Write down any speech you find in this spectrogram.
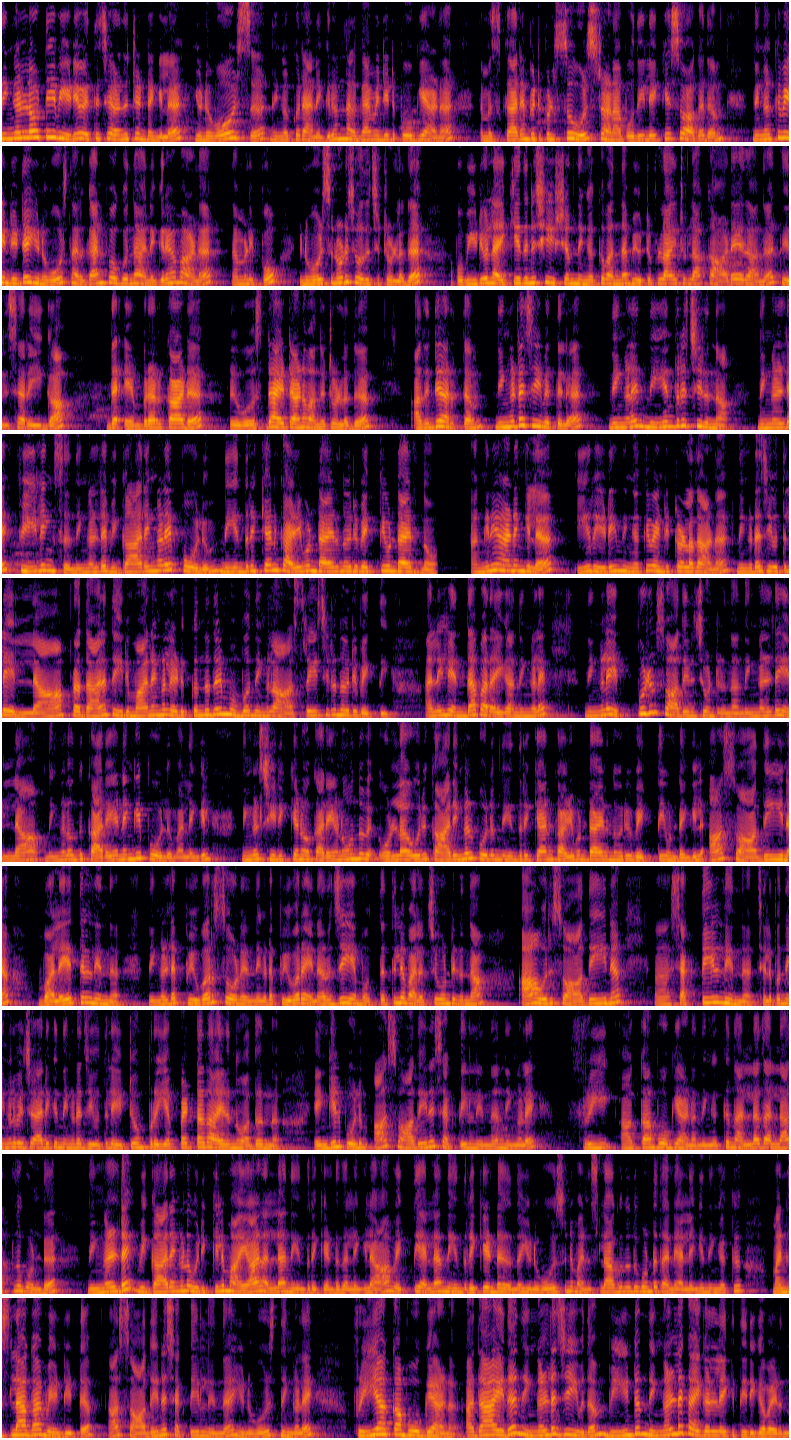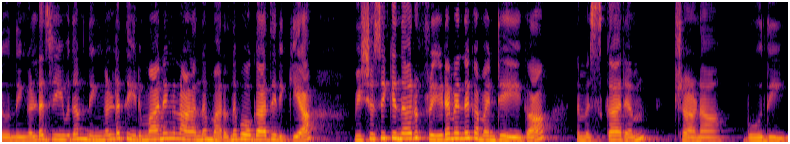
നിങ്ങളിലോട്ട് ഈ video എത്തിച്ചേർന്നിട്ടുണ്ടെങ്കിൽ universe നിങ്ങൾക്കൊരു അനുഗ്രഹം നൽകാൻ വേണ്ടിയിട്ട് പോവുകയാണ്. നമസ്കാരം ബ്യൂട്ടിഫുൾ സോഴ്സ് രണാബോധിയിലേക്ക് സ്വാഗതം. നിങ്ങൾക്ക് വേണ്ടിയിട്ട് യൂണിവേഴ്സ് നൽകാൻ പോകുന്ന അനുഗ്രഹമാണ് നമ്മളിപ്പോൾ യൂണിവേഴ്സിനോട് ചോദിച്ചിട്ടുള്ളത്. അപ്പോൾ വീഡിയോ ലൈക്ക് ചെയ്തതിന് ശേഷം നിങ്ങൾക്ക് വന്ന ബ്യൂട്ടിഫുൾ ആയിട്ടുള്ള കാർഡ് ഏതാണ്? തിരിച്ചറിയുക. ദ എംബ്രർ കാർഡ് റിവേഴ്സ്ഡ് ആയിട്ടാണ് വന്നിട്ടുള്ളത്. അതിന്റെ അർത്ഥം നിങ്ങളുടെ ജീവിതത്തിൽ നിങ്ങളെ നിയന്ത്രിച്ചിരുന്ന നിങ്ങളുടെ ഫീലിങ്സ് നിങ്ങളുടെ വികാരങ്ങളെ പോലും നിയന്ത്രിക്കാൻ കഴിവുണ്ടായിരുന്ന ഒരു വ്യക്തി ഉണ്ടായിരുന്നോ? അങ്ങനെയാണെങ്കിൽ ഈ റീഡിംഗ് നിങ്ങൾക്ക് വേണ്ടിയിട്ടുള്ളതാണ്. നിങ്ങളുടെ ജീവിതത്തിലെ എല്ലാ പ്രധാന തീരുമാനങ്ങൾ എടുക്കുന്നതിന് മുമ്പ് നിങ്ങൾ ആശ്രയിച്ചിരുന്ന ഒരു വ്യക്തി. അല്ലെങ്കിൽ എന്താ പറയുക നിങ്ങളെ നിങ്ങളെ എപ്പോഴും സ്വാധീനിച്ചുകൊണ്ടിരുന്ന നിങ്ങളുടെ എല്ലാ നിങ്ങളൊന്ന് കരയണമെങ്കിൽ പോലും അല്ലെങ്കിൽ നിങ്ങൾ ചിരിക്കണോ കരയണോ എന്ന് ഉള്ള ഒരു കാര്യങ്ങൾ പോലും നിയന്ത്രിക്കാൻ കഴിവുണ്ടായിരുന്ന ഒരു വ്യക്തി ഉണ്ടെങ്കിൽ ആ സ്വാധീന വലയത്തിൽ നിന്ന് നിങ്ങളുടെ പ്യുവർ സോളിൽ നിങ്ങളുടെ പ്യുവർ എനർജിയെ മൊത്തത്തിൽ വലച്ചുകൊണ്ടിരുന്ന ആ ഒരു സ്വാധീന ശക്തിയിൽ നിന്ന് ചിലപ്പോൾ നിങ്ങൾ വിചാരിക്കും നിങ്ങളുടെ ജീവിതത്തിൽ ഏറ്റവും പ്രിയപ്പെട്ടതായിരുന്നു അതെന്ന്. എങ്കിൽ പോലും ആ സ്വാധീന ശക്തിയിൽ നിന്ന് നിങ്ങളെ ഫ്രീ ആക്കാൻ പോവുകയാണ്. നിങ്ങൾക്ക് നല്ലതല്ലാത്തത് കൊണ്ട് നിങ്ങളുടെ വികാരങ്ങൾ ഒരിക്കലും അയാളല്ല നിയന്ത്രിക്കേണ്ടത് അല്ലെങ്കിൽ ആ വ്യക്തിയല്ല നിയന്ത്രിക്കേണ്ടതെന്ന് യൂണിവേഴ്സിന് മനസ്സിലാകുന്നത് കൊണ്ട് തന്നെ അല്ലെങ്കിൽ നിങ്ങൾക്ക് മനസ്സിലാകാൻ വേണ്ടിയിട്ട് ആ സ്വാധീന ശക്തിയിൽ നിന്ന് യൂണിവേഴ്സ് നിങ്ങളെ ഫ്രീ ആക്കാൻ പോവുകയാണ്. അതായത് നിങ്ങളുടെ ജീവിതം വീണ്ടും നിങ്ങളുടെ കൈകളിലേക്ക് തിരികെ വരുന്നു. നിങ്ങളുടെ ജീവിതം നിങ്ങളുടെ തീരുമാനങ്ങളാണെന്ന് മറന്നു പോകാതിരിക്കുക. വിശ്വസിക്കുന്നവർ ഫ്രീഡം എന്ന് കമന്റ് ചെയ്യുക. നമസ്കാരം. ട്രണ ബോധി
